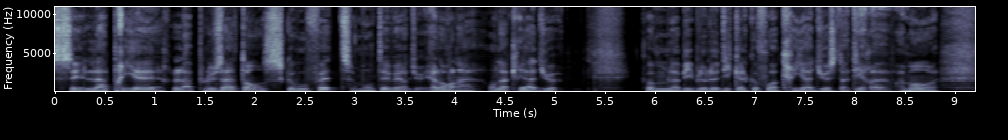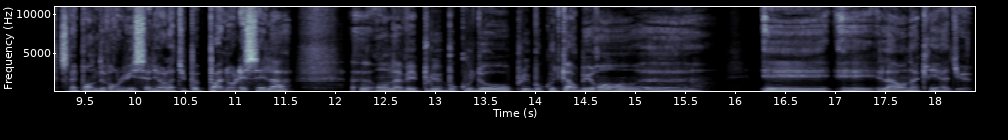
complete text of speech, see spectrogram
c'est la prière la plus intense que vous faites monter vers Dieu. Et alors on a, on a crié à Dieu, comme la Bible le dit quelquefois, crier à Dieu, c'est-à-dire euh, vraiment euh, se répandre devant lui, Seigneur, là, tu peux pas nous laisser là. Euh, on n'avait plus beaucoup d'eau, plus beaucoup de carburant. Et, là, on a crié à Dieu.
